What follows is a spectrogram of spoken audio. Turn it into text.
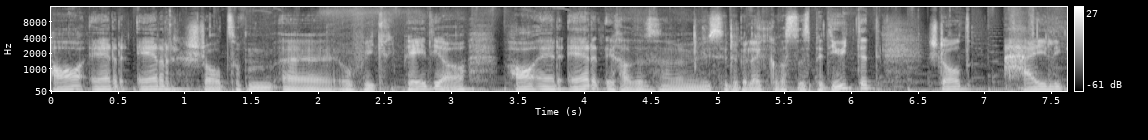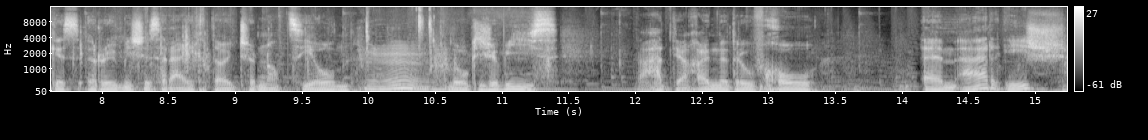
HRR steht auf, dem, äh, auf Wikipedia. HRR, ich wir müssen überlegen, was das bedeutet, steht Heiliges Römisches Reich Deutscher Nation. Mm. Logischerweise. Da hätte ja können drauf kommen. Ähm, er ist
